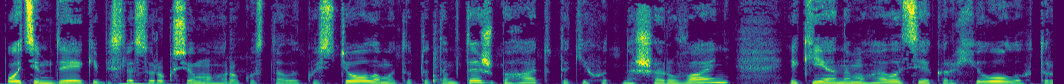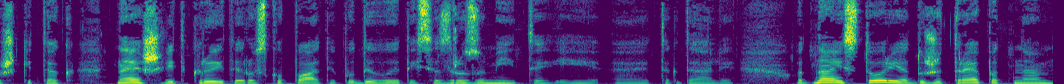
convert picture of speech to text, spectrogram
Потім деякі після 47-го року стали костьолами. Тобто там теж багато таких от нашарувань, які я намагалася як археолог трошки так знаєш, відкрити, розкопати, подивитися, зрозуміти і е, так далі. Одна історія дуже трепетна.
